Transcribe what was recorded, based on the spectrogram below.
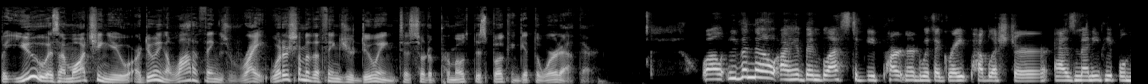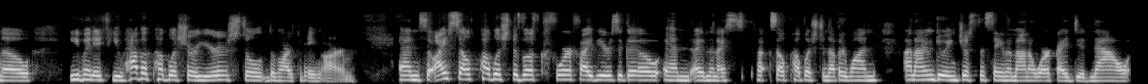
But you, as I'm watching you, are doing a lot of things right. What are some of the things you're doing to sort of promote this book and get the word out there? Well, even though I have been blessed to be partnered with a great publisher, as many people know, even if you have a publisher, you're still the marketing arm. And so I self-published a book four or five years ago, and, and then I uh, self-published another one, and I'm doing just the same amount of work I did now.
